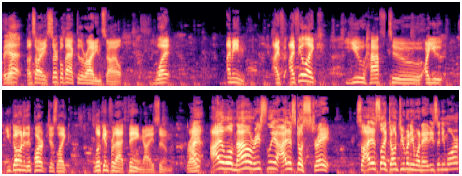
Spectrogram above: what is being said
What- yeah, Oh, sorry. Circle back to the riding style. What? I mean, I, I feel like you have to. Are you you go into the park just like looking for that thing? I assume, right? I, I will now. Recently, I just go straight. So I just like don't do many 180s anymore.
